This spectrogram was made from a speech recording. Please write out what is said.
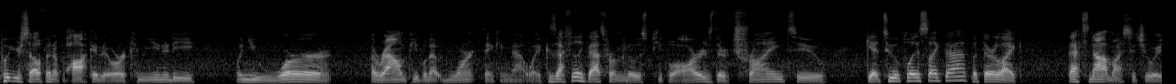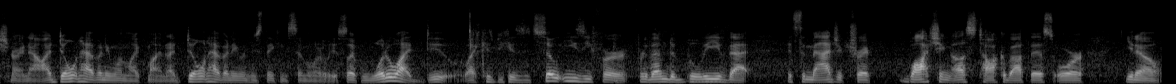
put yourself in a pocket or a community when you were around people that weren't thinking that way? Because I feel like that's where most people are. Is they're trying to get to a place like that, but they're like, that's not my situation right now. I don't have anyone like mine. I don't have anyone who's thinking similarly. It's like, what do I do? Like, cause, because it's so easy for, for them to believe that it's the magic trick watching us talk about this or, you know,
